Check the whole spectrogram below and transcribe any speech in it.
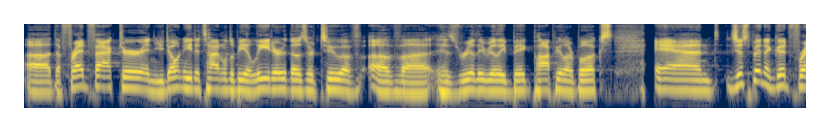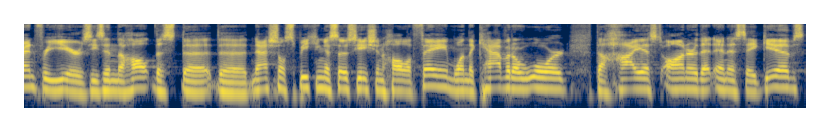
uh, the Fred Factor, and You Don't Need a Title to Be a Leader. Those are two of of uh, his really really big popular books, and just been a good friend for years. He's in the hall the, the the National Speaking Association Hall of Fame, won the Cavett Award, the highest honor that NSA gives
